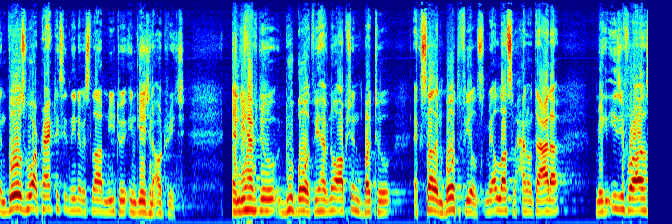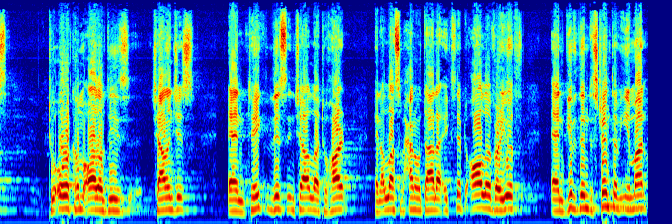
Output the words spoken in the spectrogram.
And those who are practicing the name of Islam need to engage in outreach. And we have to do both. We have no option but to excel in both fields. May Allah subhanahu wa ta'ala make it easy for us to overcome all of these challenges and take this inshallah to heart. And Allah subhanahu wa ta'ala accept all of our youth and give them the strength of iman.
